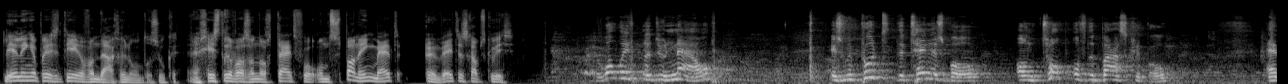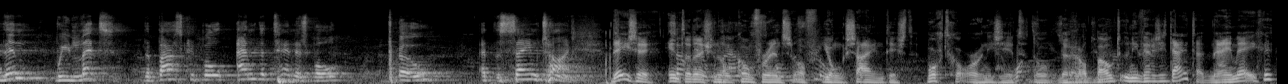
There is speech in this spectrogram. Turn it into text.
Leerlingen presenteren vandaag hun onderzoeken. En gisteren was er nog tijd voor ontspanning met een wetenschapsquiz. What we're going to do now is we put the tennis ball on top of the basketball... and then we let the basketball and the tennis ball go at the same time. Deze International Conference of Young Scientists wordt georganiseerd door de Radboud Universiteit uit Nijmegen.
